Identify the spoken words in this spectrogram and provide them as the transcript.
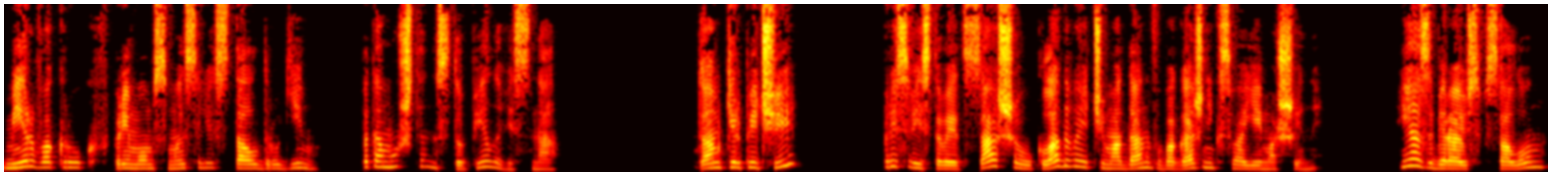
Мир вокруг в прямом смысле стал другим, потому что наступила весна. «Там кирпичи?» — присвистывает Саша, укладывая чемодан в багажник своей машины. Я забираюсь в салон,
